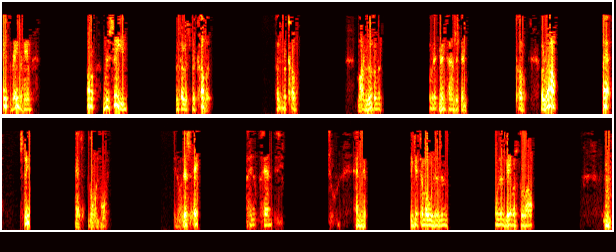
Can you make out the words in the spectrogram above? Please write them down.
faith of Abraham received until it's recovered. Until it's recovered. Martin Luther, many times it's been recovered. But without that, Steve has going on. You know, this had, and we get to Moses and Moses gave us the law. Mm.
